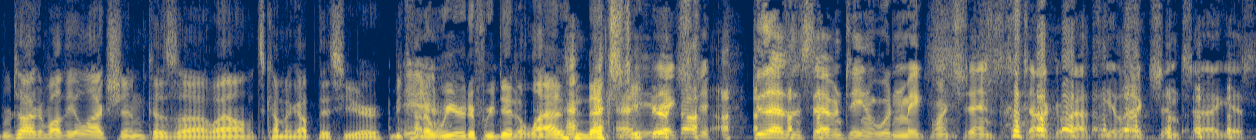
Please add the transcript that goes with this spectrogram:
we're talking about the election because, uh, well, it's coming up this year. It'd be kind of Yeah. weird if we did it last next year. Next year, 2017, it wouldn't make much sense to talk about the election. So I guess.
